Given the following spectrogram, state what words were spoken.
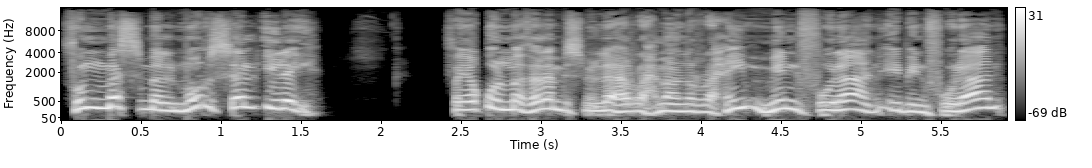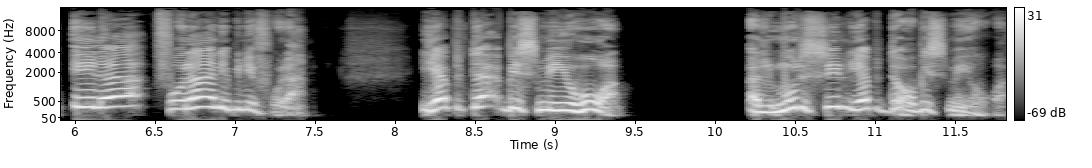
ثم اسم المرسل إليه. فيقول مثلا بسم الله الرحمن الرحيم من فلان ابن فلان إلى فلان ابن فلان. يبدأ باسمه هو. المرسل يبدأ باسمه هو.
